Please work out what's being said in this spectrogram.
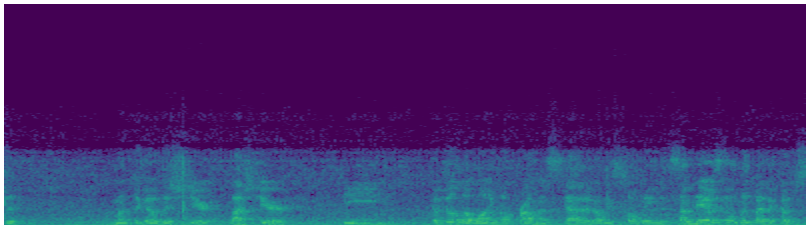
the, a month ago this year, last year, he fulfilled the long held promise. God had always told me that someday I was gonna live by the coast.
